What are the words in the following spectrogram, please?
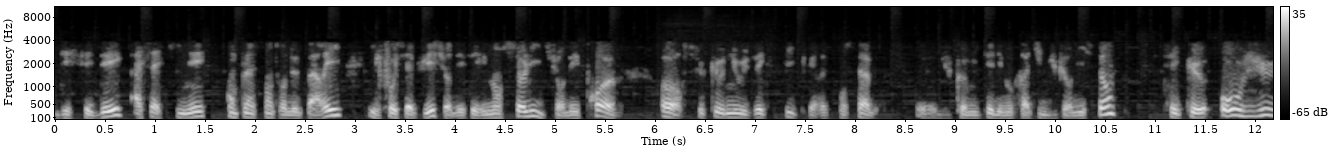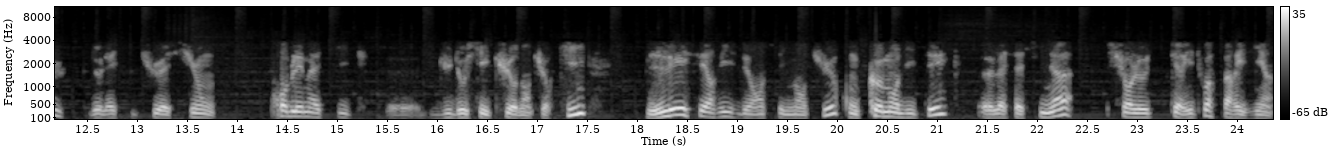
décédées, assassinées en plein centre de Paris, il faut s'appuyer sur des éléments solides, sur des preuves. Or, ce que nous expliquent les responsables euh, du comité démocratique du Kurdistan, c'est que, au vu de la situation problématique euh, du dossier kurde en Turquie, les services de renseignement turcs ont commandité euh, l'assassinat sur le territoire parisien.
